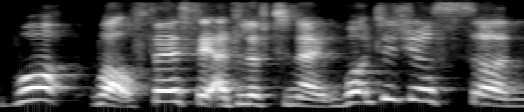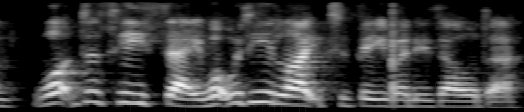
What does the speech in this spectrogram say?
what well firstly i'd love to know what does your son what does he say what would he like to be when he's older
